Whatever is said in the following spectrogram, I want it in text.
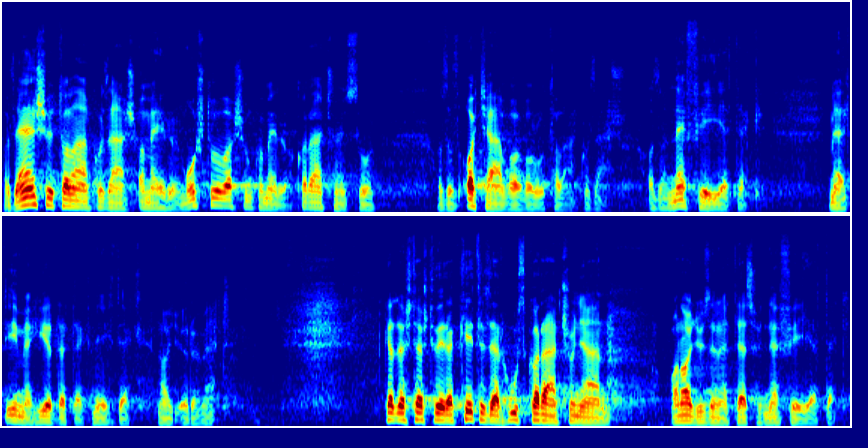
Az első találkozás, amelyről most olvasunk, amelyről a karácsony szól, az az atyával való találkozás. Az a ne féljetek, mert íme hirdetek néktek nagy örömet. Kedves testvérek, 2020 karácsonyán a nagy üzenet ez, hogy ne féljetek.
